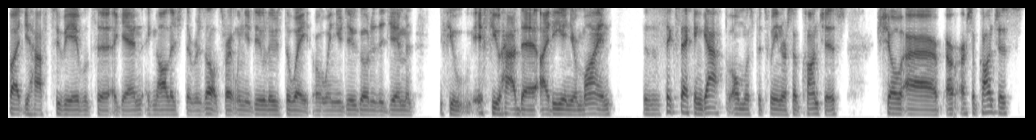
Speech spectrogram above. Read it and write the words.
But you have to be able to again acknowledge the results right? When you do lose the weight or when you do go to the gym and if you if you had the idea in your mind there's a six second gap almost between our subconscious show our, our, our subconscious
